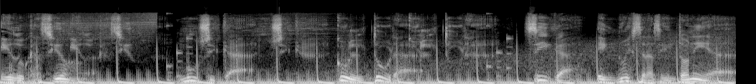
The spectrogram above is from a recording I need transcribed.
Educación. Música. Cultura. Siga en nuestra sintonía.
